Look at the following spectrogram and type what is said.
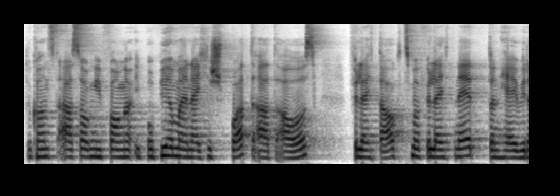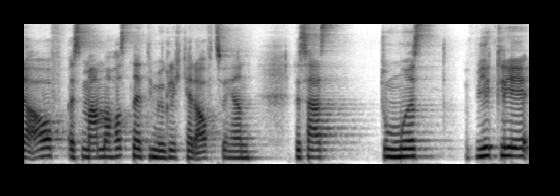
Du kannst auch sagen, ich, fange, ich probiere mal eine neue Sportart aus. Vielleicht taugt es mir, vielleicht nicht, dann höre ich wieder auf. Als Mama hast du nicht die Möglichkeit aufzuhören. Das heißt, du musst wirklich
